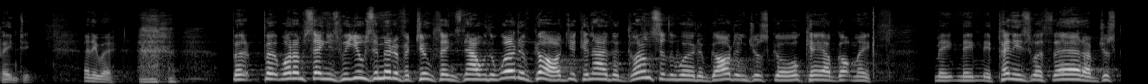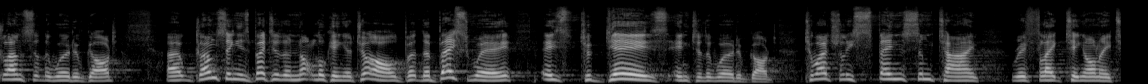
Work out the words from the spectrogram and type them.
painting. Anyway. But, but what I'm saying is, we use the mirror for two things. Now, with the Word of God, you can either glance at the Word of God and just go, okay, I've got my, my, my, my penny's worth there, I've just glanced at the Word of God. Uh, glancing is better than not looking at all, but the best way is to gaze into the Word of God, to actually spend some time reflecting on it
